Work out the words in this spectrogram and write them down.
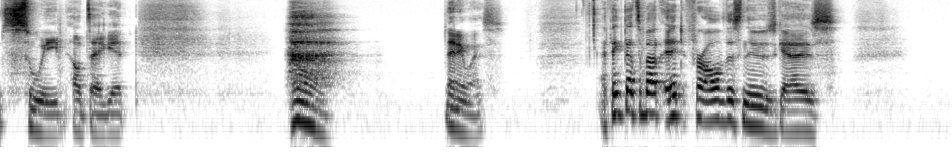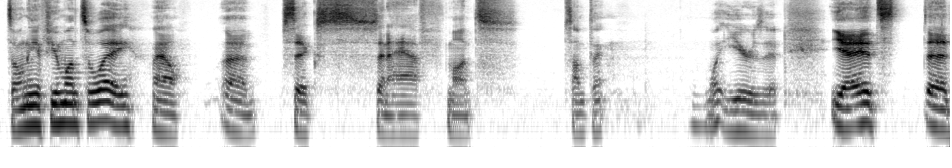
Sweet, I'll take it. Anyways, I think that's about it for all of this news, guys. It's only a few months away. Well, uh, six and a half months, something. What year is it? Yeah, it's uh,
